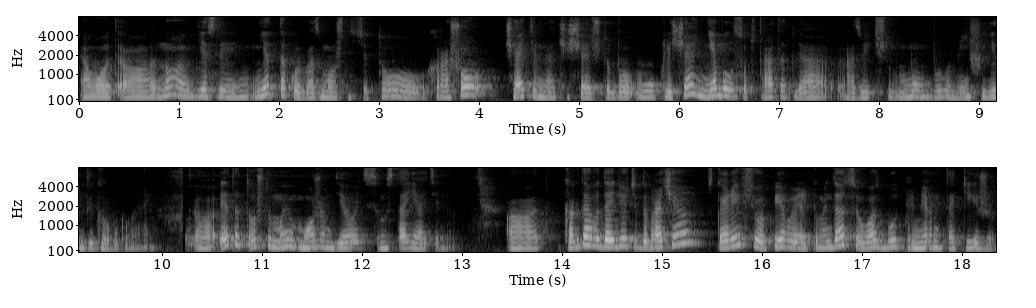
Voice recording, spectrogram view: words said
Вот. А, но если нет такой возможности, то хорошо тщательно очищать, чтобы у клеща не было субстрата для развития, чтобы ему было меньше еды, грубо говоря. А, это то, что мы можем делать самостоятельно. А, когда вы дойдете до врача, скорее всего, первые рекомендации у вас будут примерно такие же.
